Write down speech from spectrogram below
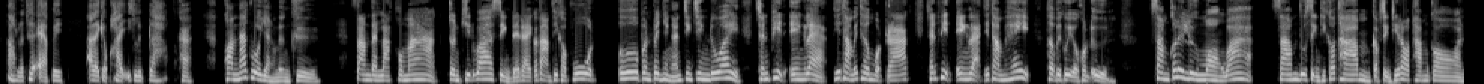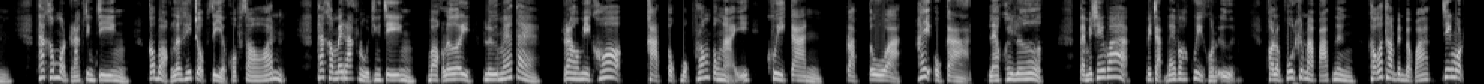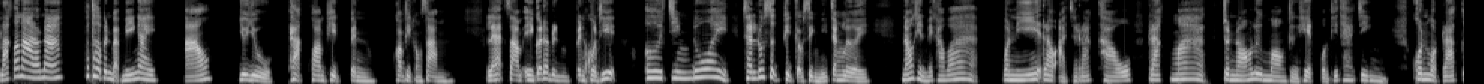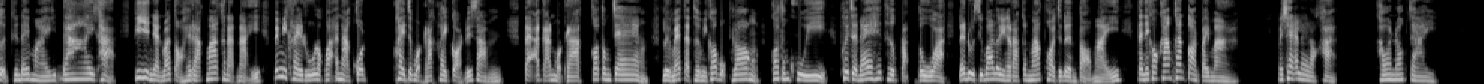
อ้าวแล้วเธอแอบไปอะไรกับใครอีกหรือเปล่าความน่ากลัวอย่างหนึ่งคือซามดันรักเขามาก จนคิดว่าสิ่งใด ๆ ก็ตามที่เขาพูด เออมันเป็นอย่างนั้นจริง ๆ ด้วย ฉันผิดเองแหละ ที่ทำให้เธอหมดรัก ฉันผิดเองแหละที่ทำให้เธอไปคุยกับคนอื่นซัมก็เลยลืมมองว่า ซัมดูสิ่งที่เขาทำกับสิ่งที่เราทำก่อน ถ้าเขาหมดรักจริง ๆ ก็บอกเลิกให้จบสิอย่าคบซ้อน ถ้าเขาไม่รักหนูจริง ๆ บอกเลย หรือแม้แต่ เรามีข้อขาดตกบกพร่องตรงไหน คุยกัน ปรับตัว ให้โอกาสแล้วค่อยเลิก แต่ไม่ใช่ว่าไปจับได้ว่าเขาคุยกับคนอื่น พอเราพูดขึ้นมาปั๊บหนึ่งเขาก็ทำเป็นแบบว่าจริงหมดรักตั้งนานแล้วนะเพราะเธอเป็นแบบนี้ไงอ้าวอยู่ๆผลักความผิดเป็นความผิดของซัม และซัมเองก็ได้เป็นเป็นคนที่ เออจริงด้วย ฉันรู้สึกผิดกับสิ่งนี้จังเลย น้องเห็นไหมคะว่า วันนี้เราอาจจะรักเขารักมาก จนน้องลืมมองถึงเหตุผลที่แท้จริง คนหมดรักเกิดขึ้นได้ไหมได้ค่ะ พี่ยืนยันว่าต่อให้รักมากขนาดไหน ไม่มีใครรู้หรอกว่าอนาคตใครจะหมดรักใครก่อนด้วยซ้ำแต่อาการหมดรักก็ต้องแจ้ง หรือแม้แต่เธอมีข้อบกพร่องก็ต้องคุย เพื่อจะได้ให้เธอปรับตัว และดูซิว่าเรายังรักกันมากพอจะเดินต่อไหม แต่นี่เขาข้ามขั้นตอนไปมา ไม่ใช่อะไรหรอกค่ะเขาว่านอกใจ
